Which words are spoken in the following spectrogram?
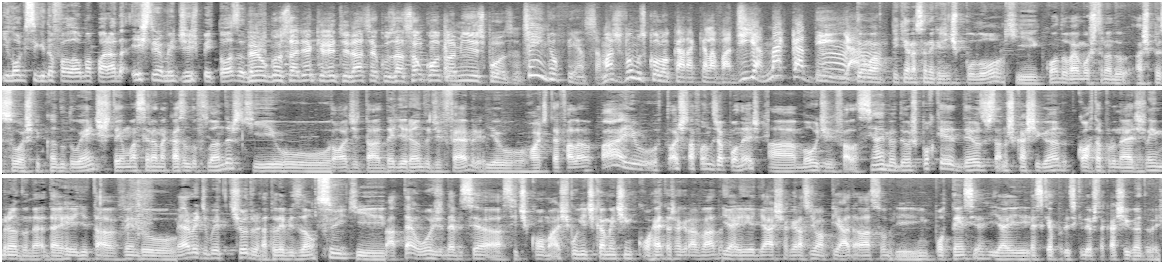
e logo em seguida falar uma parada extremamente desrespeitosa, né? Eu gostaria que retirasse a acusação contra minha esposa. Sem ofensa, mas vamos colocar aquela vadia na cadeia. Tem uma pequena cena que a gente pulou, que quando vai mostrando as pessoas ficando doentes, tem uma cena na casa do Flanders, que o Todd tá delirando de febre, e o Rod até fala, pai, o Todd tá falando japonês. A Moldy fala assim, ai meu Deus, por que Deus está nos castigando? Corta pro Ned, lembrando, né, daí ele tá vendo Married with Children na televisão, Sim. que até hoje deve ser a sitcom mais politicamente incorreta já gravada, e aí ele acha graça de uma piada lá sobre impotência, e aí parece que é por isso que Deus tá castigando ele.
